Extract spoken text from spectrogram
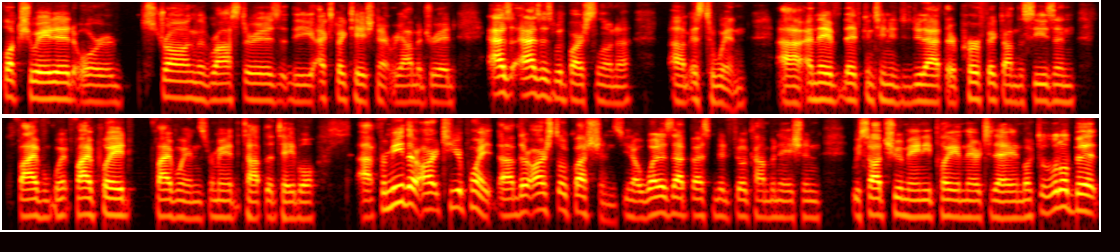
fluctuated or strong the roster is. The expectation at Real Madrid, as as is with Barcelona, um, is to win, uh, and they've they've continued to do that. They're perfect on the season. Five five played, five wins, remain at the top of the table. Uh, for me, there are, to your point, uh, there are still questions. You know, what is that best midfield combination? We saw Tchouameni play in there today and looked a little bit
